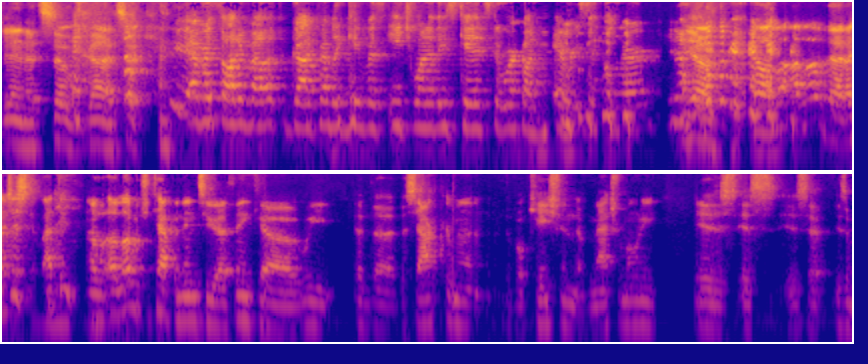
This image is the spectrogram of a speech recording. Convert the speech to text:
Jen, that's so God. So. you ever thought about God probably gave us each one of these kids to work on every single nerve? Yeah, no, I, I, love that. I just, I think, I, I love what you're tapping into. I think uh, we, the the sacrament, the vocation of matrimony, is is is a is a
